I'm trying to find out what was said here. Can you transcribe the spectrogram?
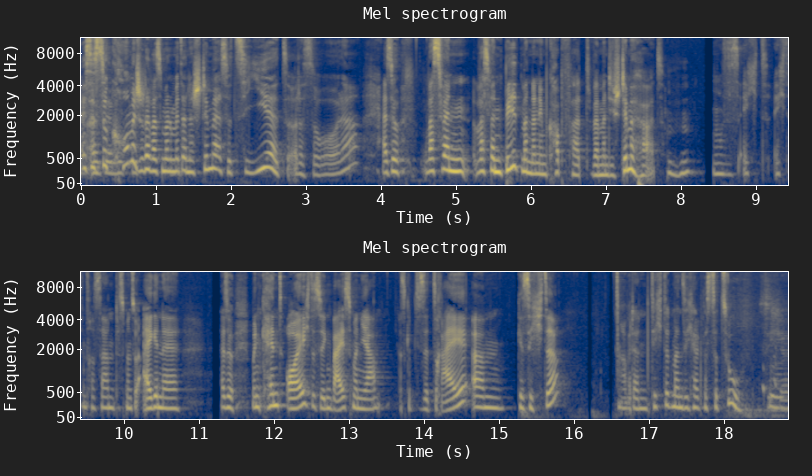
Es ist so komisch, oder was man mit einer Stimme assoziiert oder so, oder? Also, was für ein, was für ein Bild man dann im Kopf hat, wenn man die Stimme hört. Das ist echt, echt interessant, dass man so eigene, also man kennt euch, deswegen weiß man ja, es gibt diese drei ähm, Gesichter, aber dann dichtet man sich halt was dazu. Sicher.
